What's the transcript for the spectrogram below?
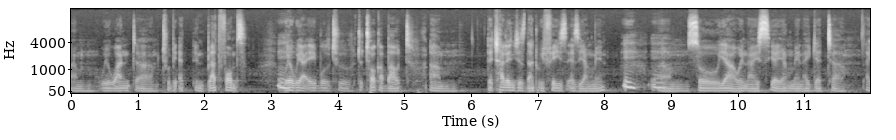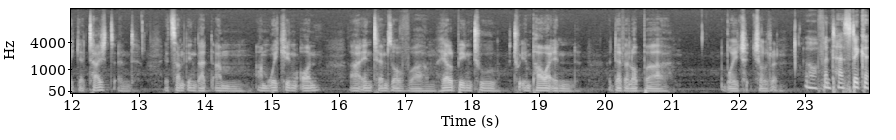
Um, we want uh, to be at, in platforms where we are able to to talk about um, the challenges that we face as young men. Um, so yeah, when I see a young man, I get uh, I get touched, and it's something that I'm I'm working on uh, in terms of um, helping to to empower and develop uh, boy ch- children. Oh, fantastic.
